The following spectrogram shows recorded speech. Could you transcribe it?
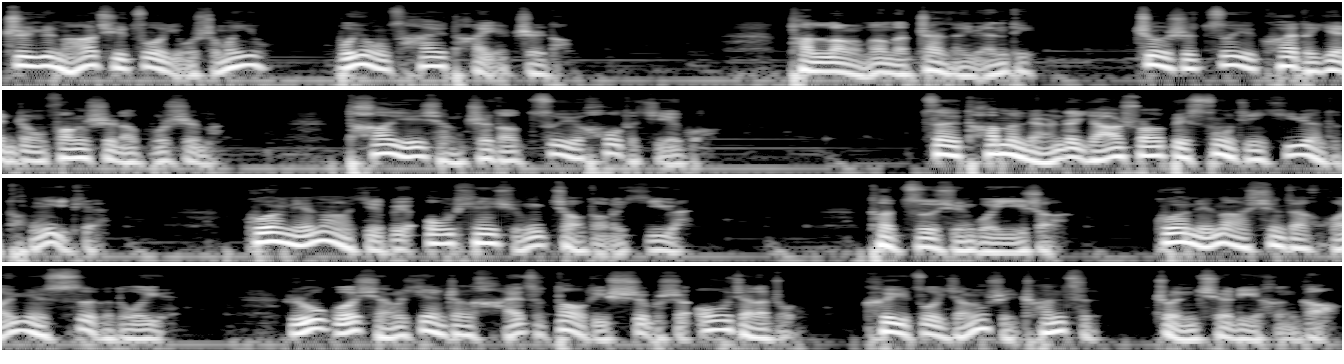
至于拿去做有什么用，不用猜他也知道。他冷冷的站在原地，这是最快的验证方式了，不是吗？他也想知道最后的结果。在他们两人的牙刷被送进医院的同一天。关莲娜也被欧天雄叫到了医院。他咨询过医生，关莲娜现在怀孕四个多月，如果想要验证孩子到底是不是欧家的种，可以做羊水穿刺，准确率很高。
